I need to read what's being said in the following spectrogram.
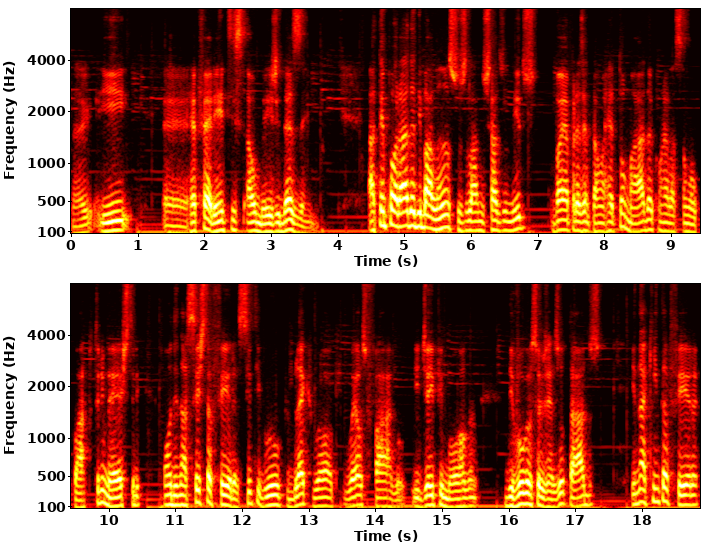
né, e é, referentes ao mês de dezembro. A temporada de balanços lá nos Estados Unidos vai apresentar uma retomada com relação ao quarto trimestre, onde na sexta-feira Citigroup, BlackRock, Wells Fargo e JP Morgan divulgam seus resultados, e na quinta-feira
